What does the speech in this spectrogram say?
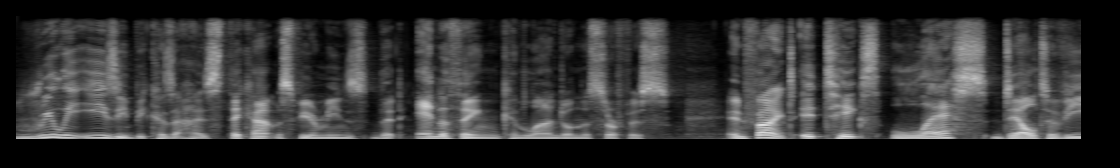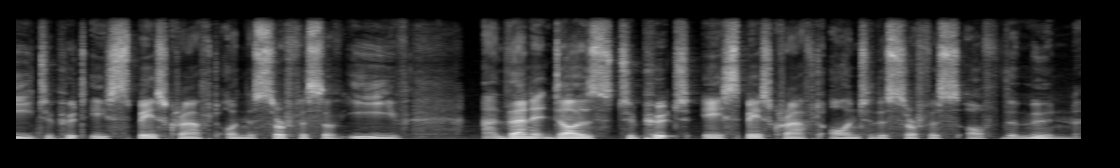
really easy because it has thick atmosphere means that anything can land on the surface. In fact, it takes less delta V to put a spacecraft on the surface of Eve uh, than it does to put a spacecraft onto the surface of the moon.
